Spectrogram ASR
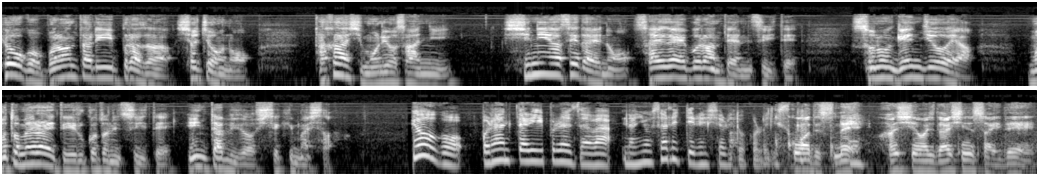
兵庫ボランタリープラザ所長の高橋森夫さんにシニア世代の災害ボランティアについてその現状や求められていることについてインタビューをしてきました。兵庫ボランタリープラザは何をされていらっしゃるところですか？ここはですね阪神・淡路大震災で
